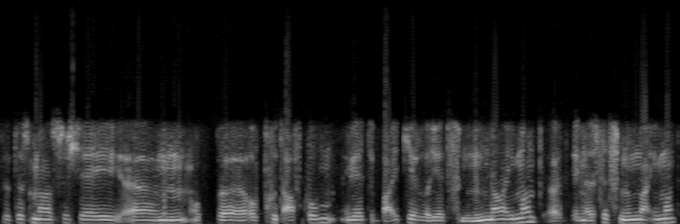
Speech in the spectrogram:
Dit is maar soos jy ehm um, op uh, op goed afkom. Jy weet baie keer wil jy dit vernoem na iemand uh, en as dit vernoem na iemand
